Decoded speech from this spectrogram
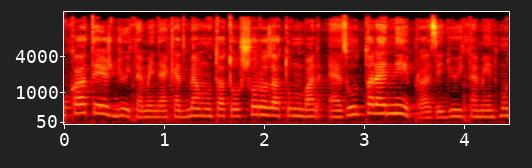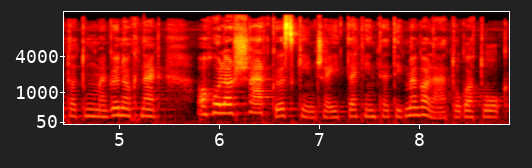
Múzeumokat és gyűjteményeket bemutató sorozatunkban ezúttal egy néprajzi gyűjteményt mutatunk meg önöknek, ahol a sárköz kincseit tekinthetik meg a látogatók.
